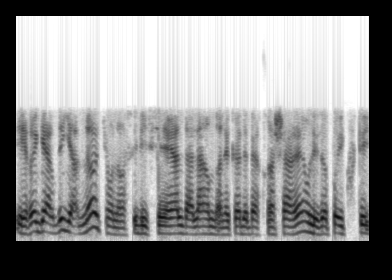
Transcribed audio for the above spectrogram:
Et regardez, il y en a qui ont lancé des signaux d'alarme dans le cas de Bertrand Charret, on les a pas écoutés.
